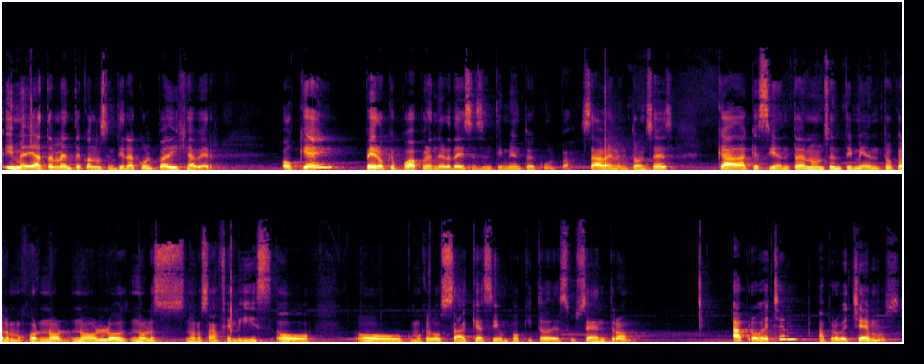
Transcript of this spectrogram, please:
inmediatamente cuando sentí la culpa dije, a ver, ok, pero ¿qué puedo aprender de ese sentimiento de culpa? ¿Saben? Entonces, cada que sientan un sentimiento que a lo mejor no, no, los, no los haga feliz o, o como que los saque así un poquito de su centro, aprovechen, aprovechemos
